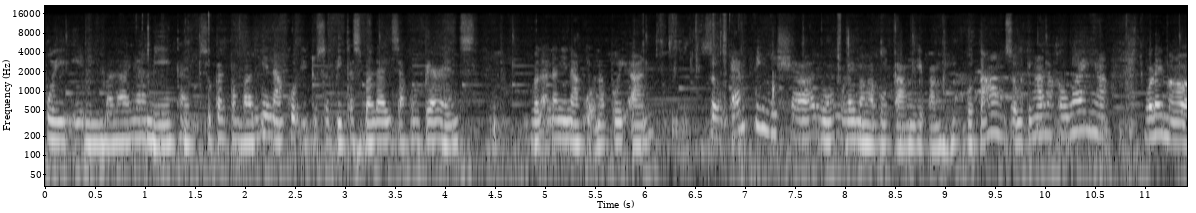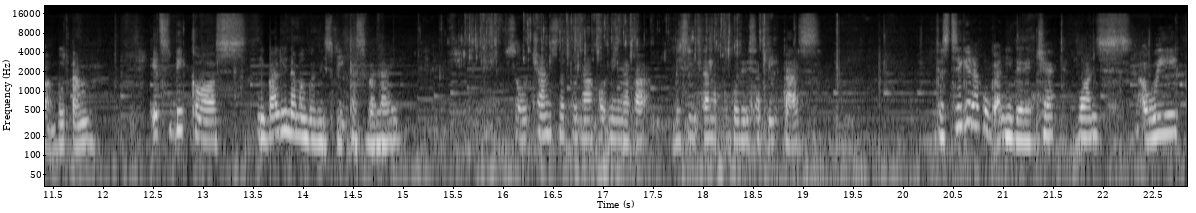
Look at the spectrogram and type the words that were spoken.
puy ining balaya ni kay sukad pambalihin ako dito sa Pikas Balay sa akong parents. Wala na nina ako na puyan. So, empty ni siya. No? Walay mga butang, di pang butang. So, matinga na kaway nga. Walay mga butang. It's because, nibali naman ko ni sa Pikas Balay. So, chance na po na ako ni nga bisita na po ko sa Pikas. Kasi sige ako gani diri check once a week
